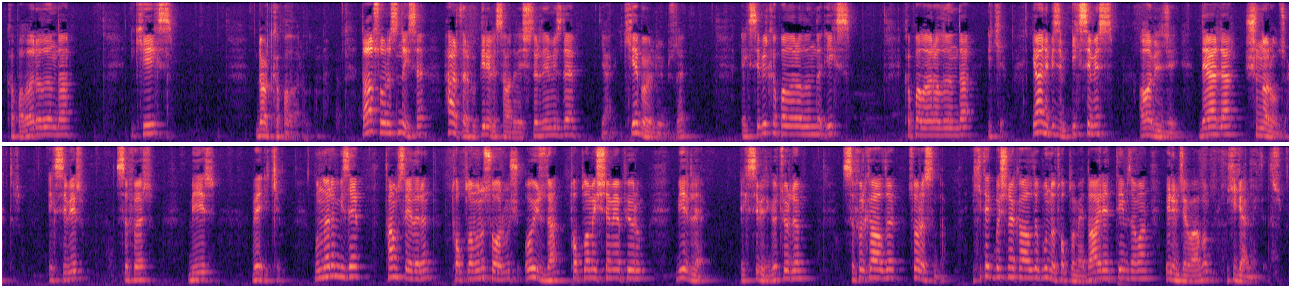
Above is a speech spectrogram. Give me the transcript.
kapalı aralığında 2x 4 kapalı aralığında. Daha sonrasında ise her tarafı 1 ile sadeleştirdiğimizde yani 2'ye böldüğümüzde eksi 1 kapalı aralığında x kapalı aralığında 2. Yani bizim x'imiz alabileceği değerler şunlar olacaktır. Eksi 1, 0, 1 ve 2. Bunların bize tam sayıların toplamını sormuş. O yüzden toplama işlemi yapıyorum. 1 ile eksi 1 götürdüm. 0 kaldı. Sonrasında 2 tek başına kaldı. Bunu da toplamaya dahil ettiğim zaman benim cevabım 2 gelmektedir.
